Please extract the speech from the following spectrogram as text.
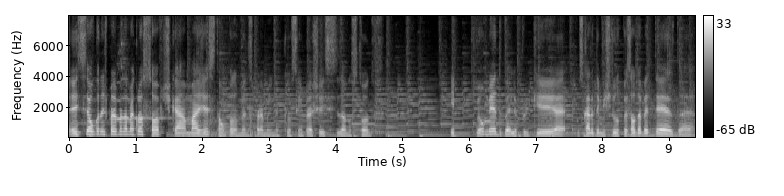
esse é o grande problema da Microsoft, que é a má gestão, pelo menos para mim, né? Que eu sempre achei esses anos todos. E meu medo, velho, porque é, os caras demitiram o pessoal da Bethesda.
